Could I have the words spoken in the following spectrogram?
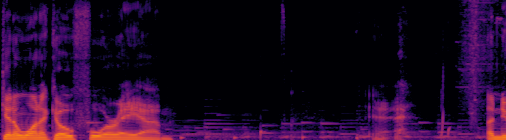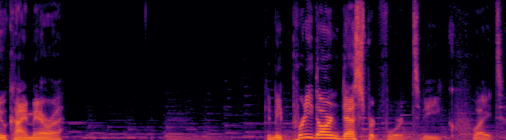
going to want to go for a, um, eh, a new Chimera. Can be pretty darn desperate for it, to be quite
